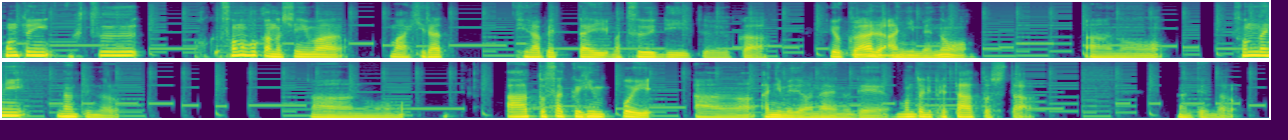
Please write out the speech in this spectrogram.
本当に普通その他のシーンはまあ平平べったい、まあ、2D というかよくあうん。るアニメの、あのそんなになんて言うんだろう。あのアート作品っぽいあのアニメではないので本当にペタッとしたなんて言うんだろう。ひ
